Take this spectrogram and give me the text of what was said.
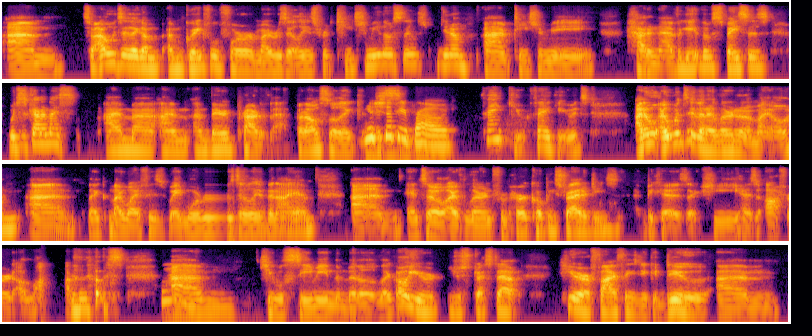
Um, so I would say like I'm, I'm grateful for my resilience for teaching me those things, you know, um, teaching me how to navigate those spaces, which is kind of nice. I'm uh, I'm I'm very proud of that. But also like you should be proud thank you thank you. It's i don't i wouldn't say that i learned it on my own. Um, like my wife is way more resilient than i am. Um, and so i've learned from her coping strategies because like she has offered a lot of those. Wow. um, she will see me in the middle of like oh you're you're stressed out. Here are five things you could do. Um,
